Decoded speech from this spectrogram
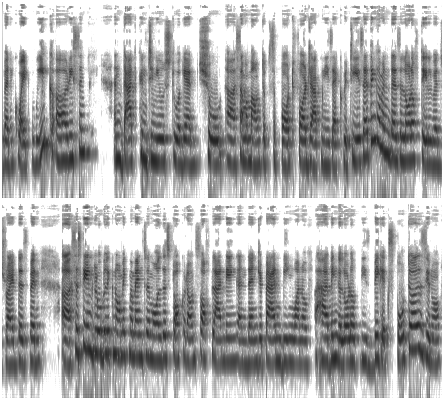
been quite weak uh, recently. And that continues to again show uh, some amount of support for Japanese equities. I think I mean there's a lot of tailwinds, right? There's been uh, sustained global economic momentum, all this talk around soft landing, and then Japan being one of having a lot of these big exporters, you know,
